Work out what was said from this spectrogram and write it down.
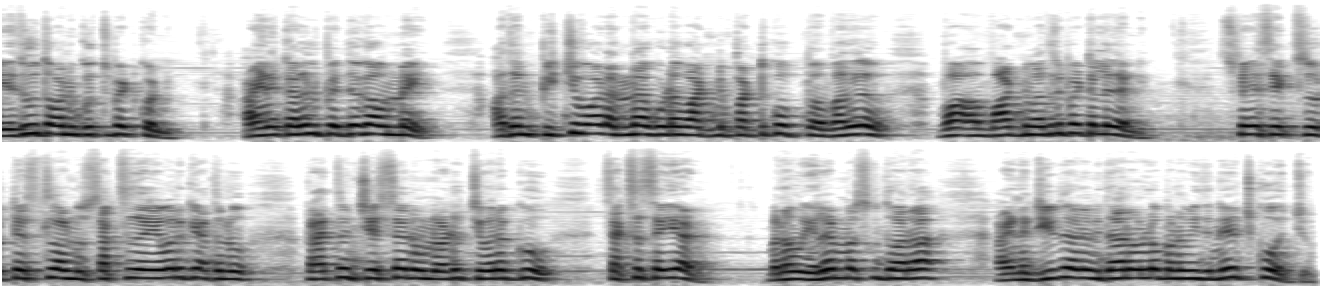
ఎదుగుతామని గుర్తుపెట్టుకోండి. ఆయన కళలు పెద్దగా ఉన్నాయి. అతను పిచ్చివాడు అన్నా కూడా వాటిని పట్టుకో వదిలి వాటిని వదిలిపెట్టలేదండి. స్పేస్ ఎక్స్ టెస్ట్లను సక్సెస్ అయ్యే వరకు అతను ప్రయత్నం చేస్తూనే ఉన్నాడు. చివరకు సక్సెస్ అయ్యాడు. మనం ఎలన్ మస్క్ ద్వారా ఆయన జీవిత విధానంలో మనం ఇది నేర్చుకోవచ్చు.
